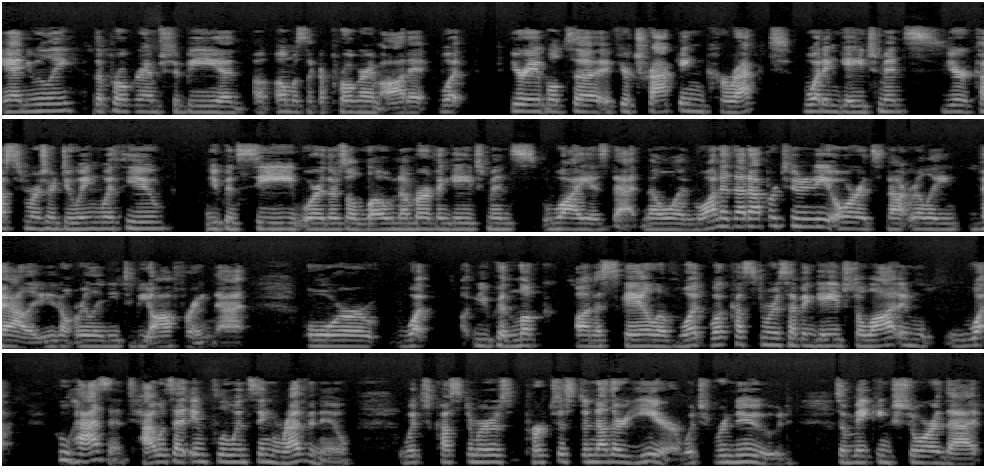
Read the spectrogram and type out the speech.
annually, the program should be a, almost like a program audit. What you're able to, if you're tracking correct, what engagements your customers are doing with you. You can see where there's a low number of engagements. Why is that? No one wanted that opportunity, or it's not really valid. You don't really need to be offering that. Or what you can look on a scale of what what customers have engaged a lot and what who hasn't. How is that influencing revenue? Which customers purchased another year, which renewed. So making sure that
